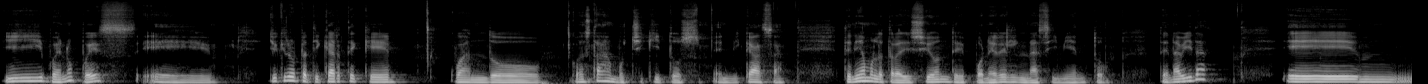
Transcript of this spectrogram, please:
y bueno, pues eh, yo quiero platicarte que cuando, cuando estábamos chiquitos en mi casa, teníamos la tradición de poner el nacimiento de Navidad. Em,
